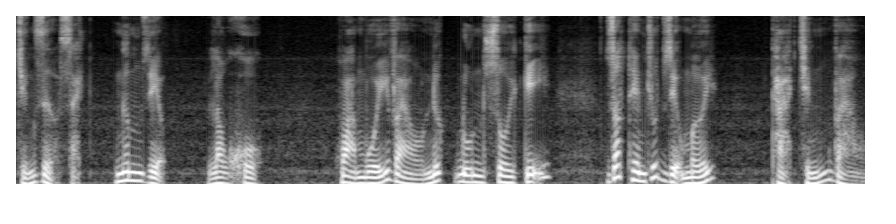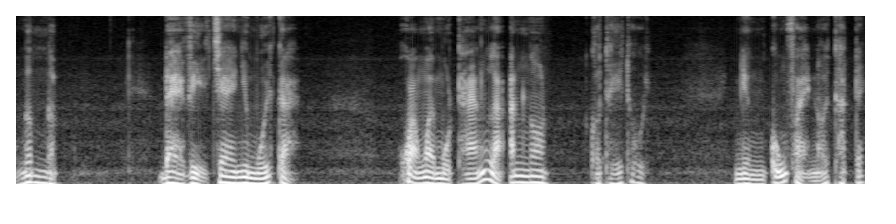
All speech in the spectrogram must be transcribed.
Trứng rửa sạch, ngâm rượu, lau khô. Hòa muối vào nước đun sôi kỹ, rót thêm chút rượu mới, thả trứng vào ngâm ngập. Đè vỉ tre như muối cả. Khoảng ngoài một tháng là ăn ngon, có thế thôi. Nhưng cũng phải nói thật đấy,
